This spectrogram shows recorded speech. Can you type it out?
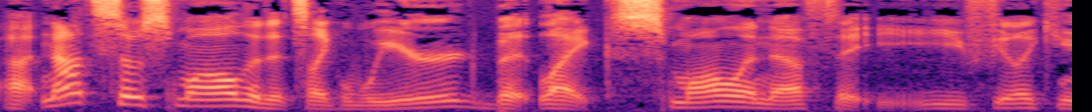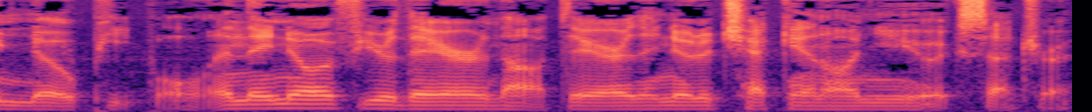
uh, not so small that it's like weird, but like small enough that you feel like you know people and they know if you're there or not there. They know to check in on you, etc.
